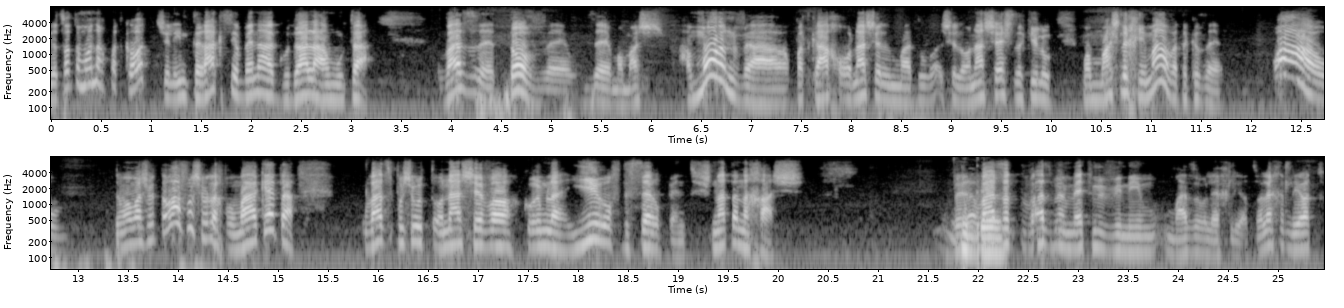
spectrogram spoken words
יוצאות המון הרפתקאות של אינטראקציה בין האגודה לעמותה. ואז, אה, טוב, זה ממש המון, וההרפתקה האחרונה של, מהדור, של עונה 6 זה כאילו ממש לחימה, ואתה כזה, וואו, זה ממש מטורף מה שהולך פה, מה הקטע? ואז פשוט עונה 7 קוראים לה Year of the Serpent, שנת הנחש. ואז, ואז באמת מבינים מה זה הולך להיות. זה הולכת להיות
